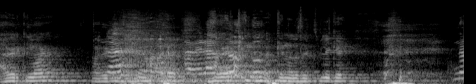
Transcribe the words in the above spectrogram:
A ver, que lo haga. A ver, a ver, que, que nos explique. No,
